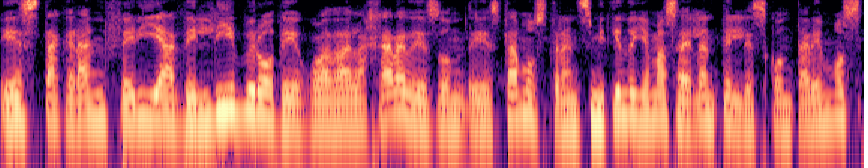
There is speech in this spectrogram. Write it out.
esta gran feria del libro de Guadalajara, desde donde estamos transmitiendo. Ya más adelante les contaremos,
